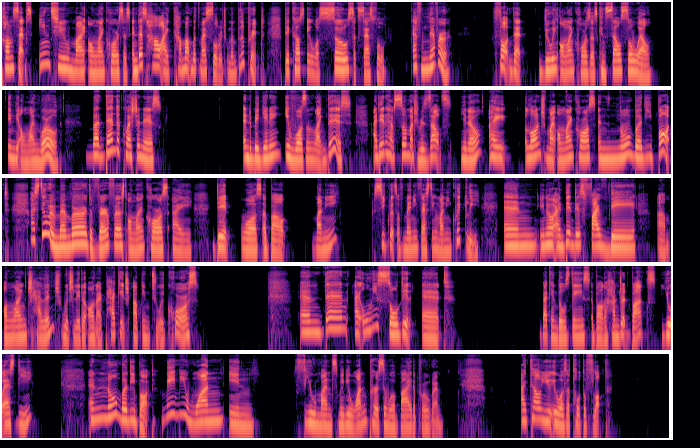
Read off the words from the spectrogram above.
concepts into my online courses. And that's how I come up with my Soul Rich Woman Blueprint because it was so successful. I've never thought that doing online courses can sell so well in the online world. But then the question is in the beginning, it wasn't like this. I didn't have so much results, you know? I launched my online course and nobody bought. I still remember the very first online course I did was about money, secrets of manifesting money quickly. And, you know, I did this five day um, online challenge, which later on I packaged up into a course. And then I only sold it at back in those days about a hundred bucks USD. And nobody bought. Maybe one in few months, maybe one person will buy the program. I tell you, it was a total flop.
